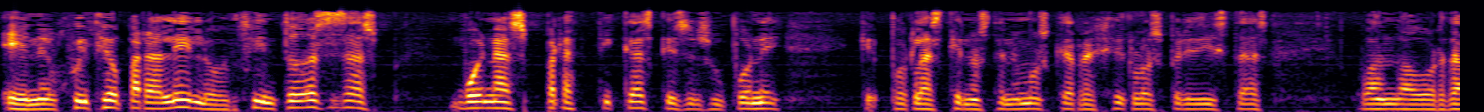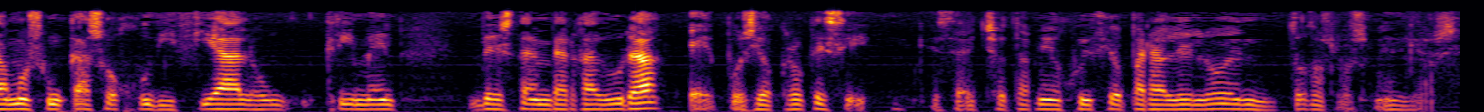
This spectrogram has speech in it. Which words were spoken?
En el juicio paralelo, en fin, todas esas buenas prácticas que se supone que, por las que nos tenemos que regir los periodistas cuando abordamos un caso judicial o un crimen de esta envergadura, eh, pues yo creo que sí, que se ha hecho también juicio paralelo en todos los medios.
